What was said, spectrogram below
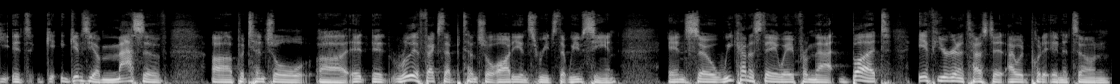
it gives you a massive uh, potential. Uh, it it really affects that potential audience reach that we've seen. And so we kind of stay away from that. But if you're going to test it, I would put it in its own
